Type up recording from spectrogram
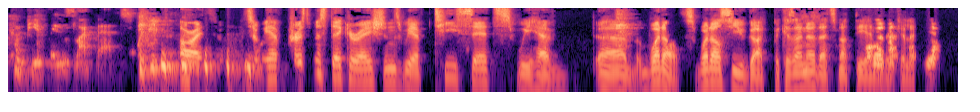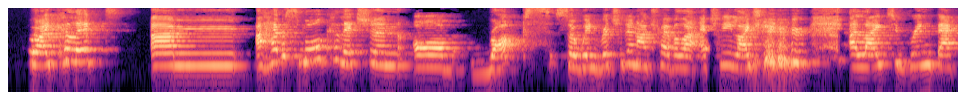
compute things like that. All right. So, so we have Christmas decorations, we have tea sets, we have uh, what else? What else you got? Because I know that's not the end of the collection. So I collect um I have a small collection of rocks. So when Richard and I travel, I actually like to I like to bring back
